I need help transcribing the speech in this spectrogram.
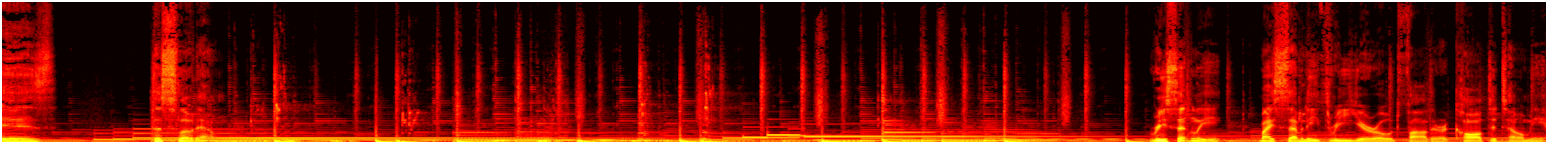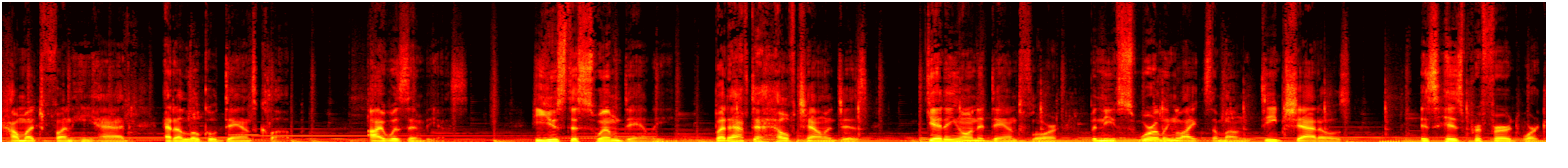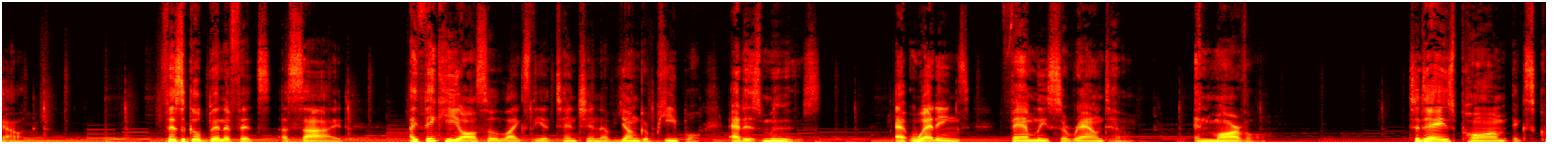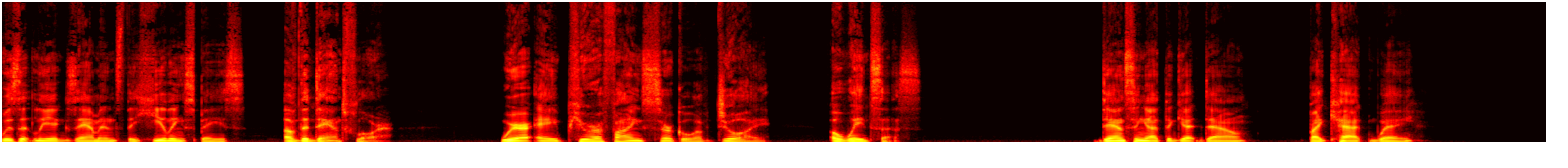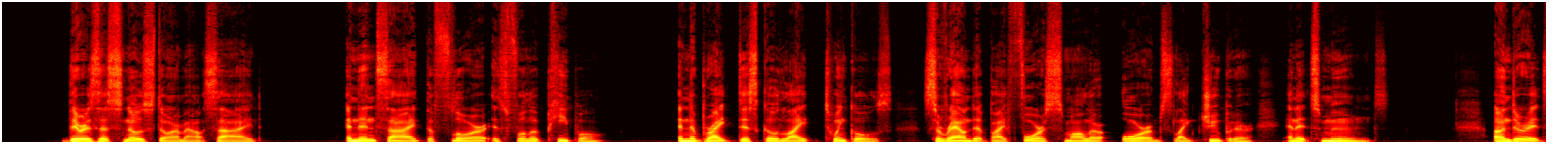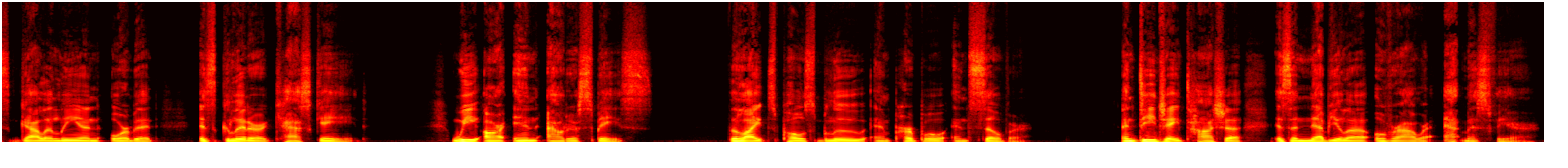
is The Slowdown. Recently, my 73 year old father called to tell me how much fun he had at a local dance club. I was envious. He used to swim daily, but after health challenges, getting on a dance floor beneath swirling lights among deep shadows is his preferred workout. Physical benefits aside, I think he also likes the attention of younger people at his moves. At weddings, families surround him and marvel. Today's poem exquisitely examines the healing space of the dance floor, where a purifying circle of joy awaits us. Dancing at the Get Down by Cat Wei. There is a snowstorm outside, and inside the floor is full of people, and the bright disco light twinkles, surrounded by four smaller orbs like Jupiter and its moons. Under its Galilean orbit is glitter cascade. We are in outer space the lights pulse blue and purple and silver. And DJ Tasha is a nebula over our atmosphere.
